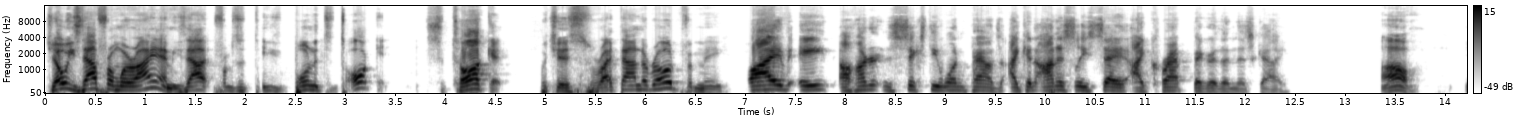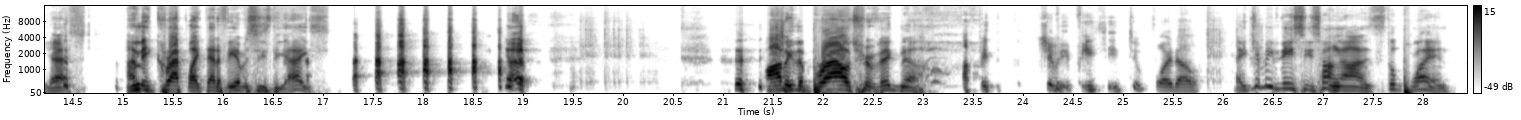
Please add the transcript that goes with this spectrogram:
Joey's out from where I am. He's out from. He's born So talk it. which is right down the road from me. 5'8, 161 pounds. I can honestly say I crap bigger than this guy. Oh yes, I make crap like that if he ever sees the ice. Bobby the Brow Trevigno. Mean, Jimmy PC 2.0. Hey, Jimmy VC's hung on. It's still playing.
